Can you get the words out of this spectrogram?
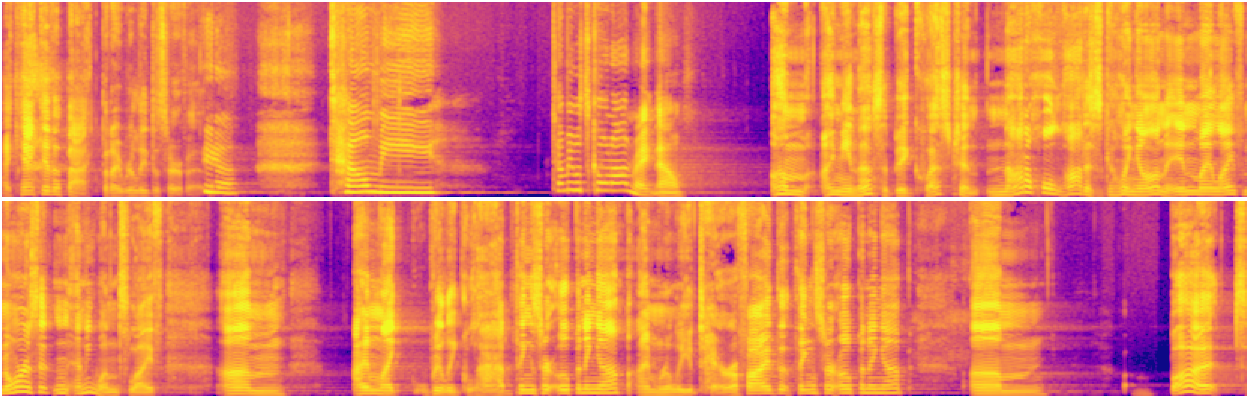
I can't give it back, but I really deserve it. Yeah. Tell me, tell me what's going on right now. Um, I mean, that's a big question. Not a whole lot is going on in my life, nor is it in anyone's life. Um, I'm like really glad things are opening up. I'm really terrified that things are opening up. Um, but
